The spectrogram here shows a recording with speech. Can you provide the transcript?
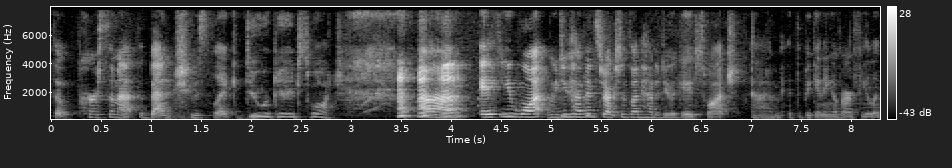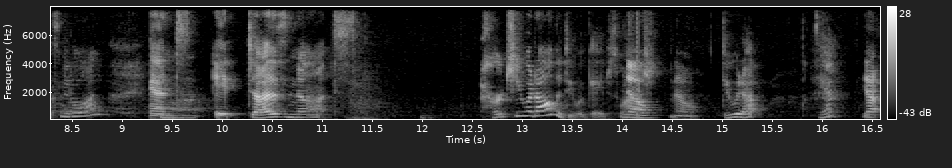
the person at the bench who's like, do a gauge swatch. um, if you want, we do have instructions on how to do a gauge swatch um, at the beginning of our Felix knit along. And Mm-hmm. it does not hurt you at all to do a gauge swatch. No. No. Do it up. Yeah. Yeah.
